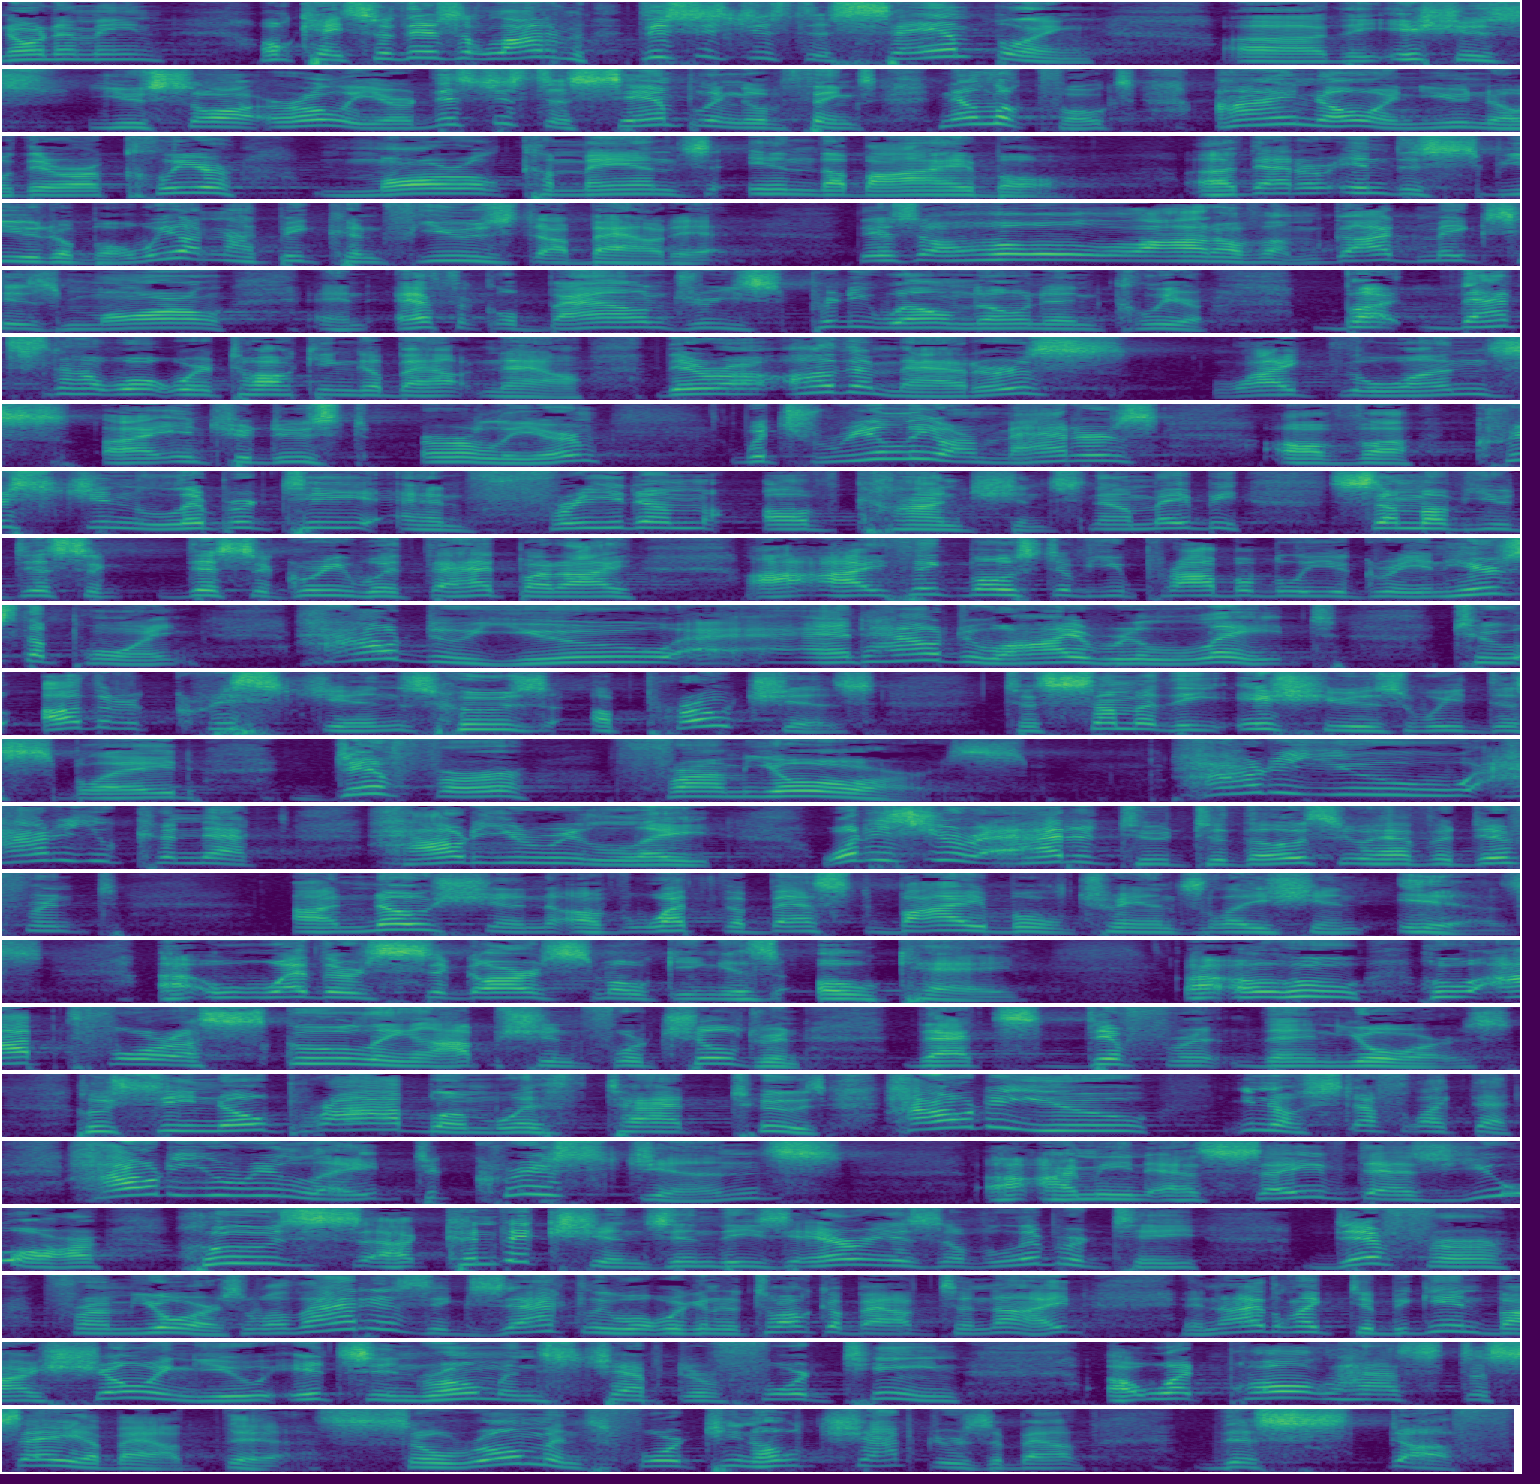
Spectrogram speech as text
Know what I mean? Okay, so there's a lot of this is just a sampling. Uh, the issues you saw earlier. This is just a sampling of things. Now, look, folks, I know and you know there are clear moral commands in the Bible uh, that are indisputable. We ought not be confused about it. There's a whole lot of them. God makes his moral and ethical boundaries pretty well known and clear. But that's not what we're talking about now. There are other matters, like the ones I introduced earlier, which really are matters of uh, Christian liberty and freedom of conscience. Now, maybe some of you dis- disagree with that, but I, I think most of you probably agree. And here's the point how do you and how do I relate to other Christians whose approaches to some of the issues we displayed differ from yours? How do you how do you connect? How do you relate? What is your attitude to those who have a different uh, notion of what the best Bible translation is? Uh, whether cigar smoking is okay? uh, who, who opt for a schooling option for children that's different than yours, who see no problem with tattoos. How do you, you know, stuff like that, how do you relate to Christians? Uh, I mean, as saved as you are, whose uh, convictions in these areas of liberty differ from yours. Well, that is exactly what we're going to talk about tonight. And I'd like to begin by showing you it's in Romans chapter 14 uh, what Paul has to say about this. So, Romans 14, whole chapters about this stuff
